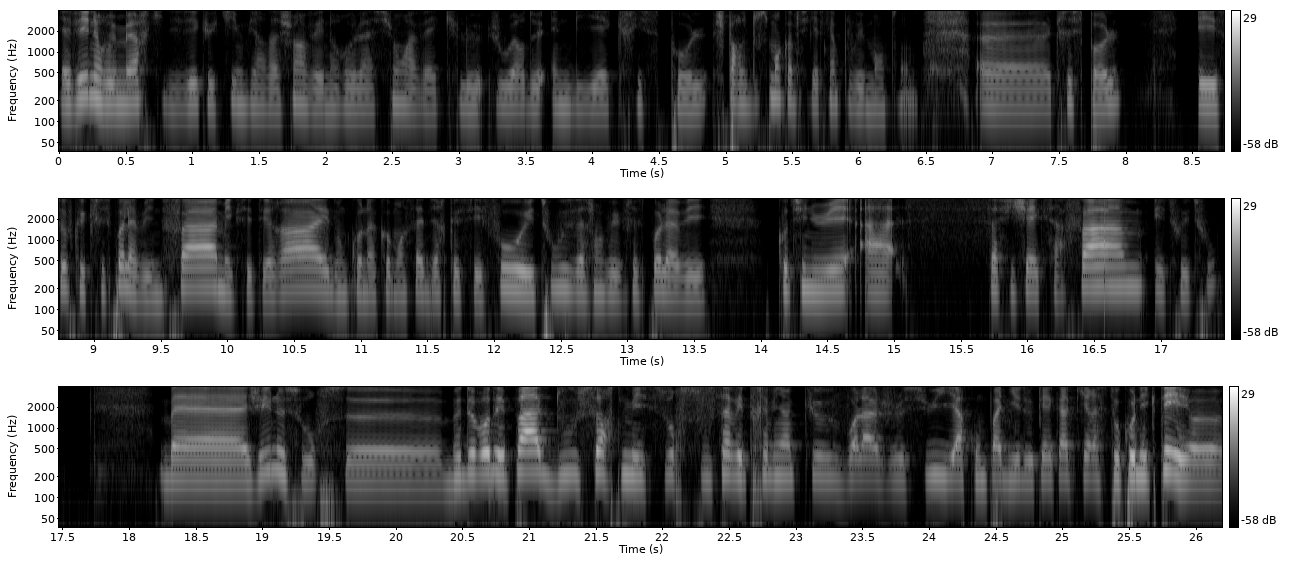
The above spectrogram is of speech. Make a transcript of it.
Il y avait une rumeur qui disait que Kim Kardashian avait une relation avec le joueur de NBA Chris Paul. Je parle doucement comme si quelqu'un pouvait m'entendre. Euh, Chris Paul. Et sauf que Chris Paul avait une femme, etc. Et donc on a commencé à dire que c'est faux et tout, sachant que Chris Paul avait continuer à s'afficher avec sa femme et tout et tout. Ben, j'ai une source. Euh, me demandez pas d'où sortent mes sources. Vous savez très bien que voilà, je suis accompagné de quelqu'un qui reste connecté. Euh,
